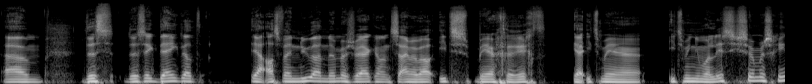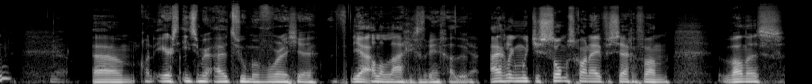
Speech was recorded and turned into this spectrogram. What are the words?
Ehm, dus, dus ik denk dat, ja, als wij nu aan nummers werken, dan zijn we wel iets meer gericht, ja, iets meer, iets minimalistischer misschien. Ja. ehm, Gewoon eerst iets meer uitzoomen voordat je ja, alle laagjes erin gaat doen. Ja. Eigenlijk moet je soms gewoon even zeggen van... Wannes,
